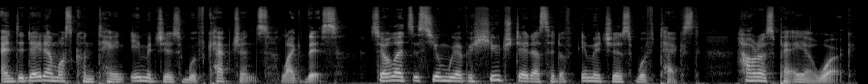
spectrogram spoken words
and the data must contain images with captions, like this. So let's assume we have a huge dataset of images with text. How does Paella work?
